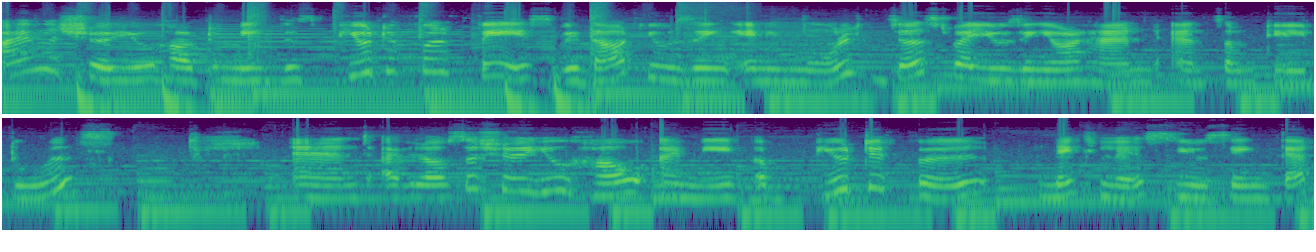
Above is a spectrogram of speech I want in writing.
I will show you how to make this beautiful face without using any mold just by using your hand and some clay tools. And I will also show you how I made a beautiful necklace using that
